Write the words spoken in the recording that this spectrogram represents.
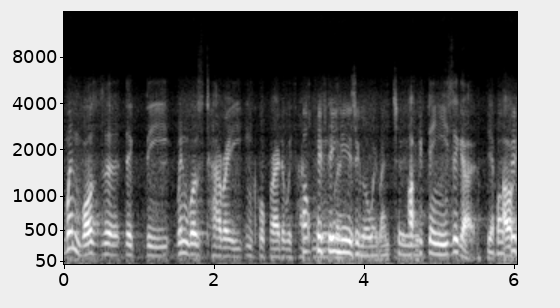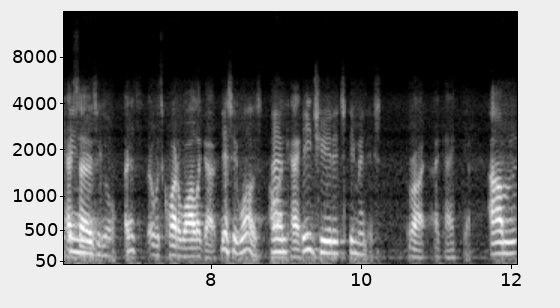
when was the, the, the, when was Taree incorporated with Hunter About 15 England? years ago, we went to... Oh, 15 years ago? Yeah, about Oh, okay, 15 so years ago. It, Yes. it was quite a while ago. Yes, it was. Oh, and okay. each year it's diminished. Right, okay. Yeah. Um,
